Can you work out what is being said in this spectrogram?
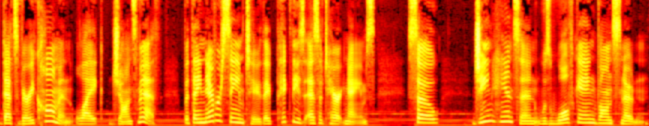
that's very common, like John Smith, but they never seem to. They pick these esoteric names. So, Gene Hansen was Wolfgang von Snowden.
